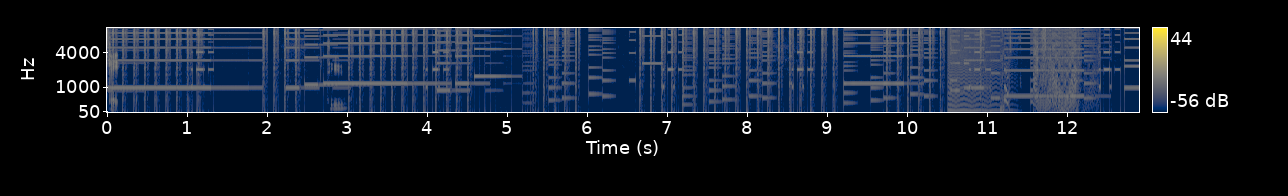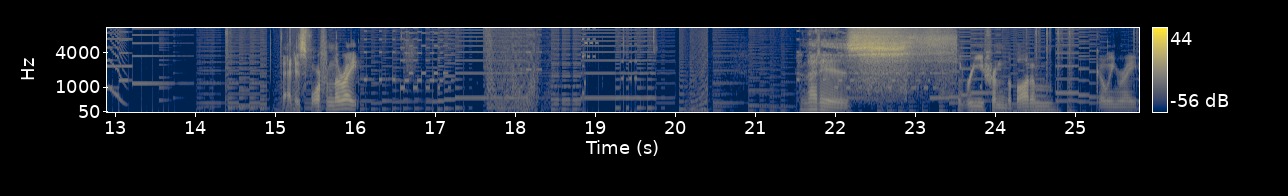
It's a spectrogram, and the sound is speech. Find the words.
Okay. That is four from the right. And that is three from the bottom, going right.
